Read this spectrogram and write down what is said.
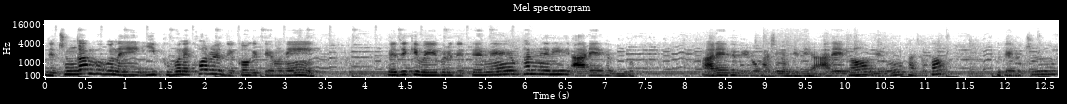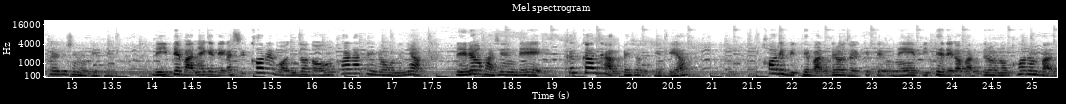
이제 중간 부분에 이 부분에 컬을 넣을 거기 때문에 매직기 웨이브를 넣을 때는 판넬이 아래에서 위로 아래에서 위로 가시면 되세요. 아래에서 위로 가셔서 그대로 쭉 빼주시면 되세요. 근데 이때 만약에 내가 C컬을 먼저 넣은 컬 같은 경우는요 내려가시는데 끝까지 안 빼셔도 되세요. 컬이 밑에 만들어져 있기 때문에 밑에 내가 만들어 놓은 컬은 만-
